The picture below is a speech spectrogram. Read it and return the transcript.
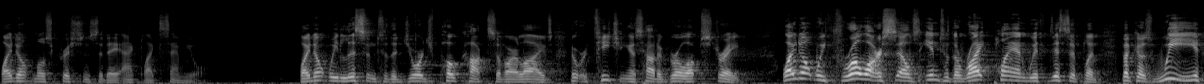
why don't most Christians today act like Samuel? Why don't we listen to the George Pococks of our lives who are teaching us how to grow up straight? Why don't we throw ourselves into the right plan with discipline? Because we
